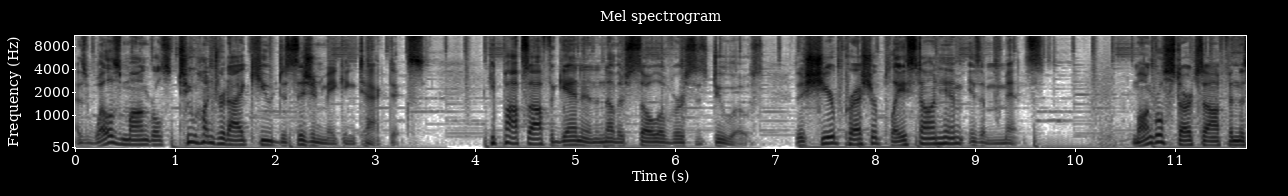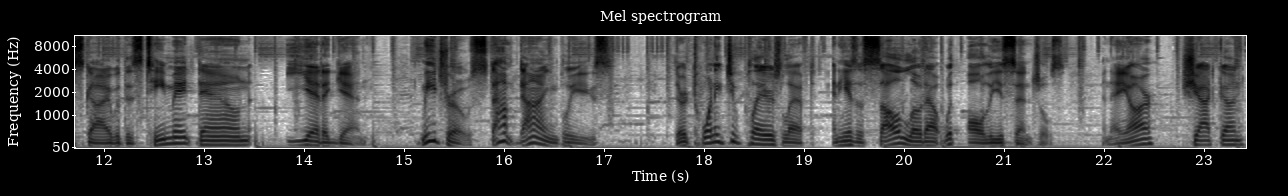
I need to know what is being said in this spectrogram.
as well as Mongraal's 200 IQ decision-making tactics. He pops off again in another solo versus duos. The sheer pressure placed on him is immense. Mongraal starts off in the sky with his teammate down yet again. Mitro, stop dying please. There are 22 players left, and he has a solid loadout with all the essentials an AR, shotgun,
